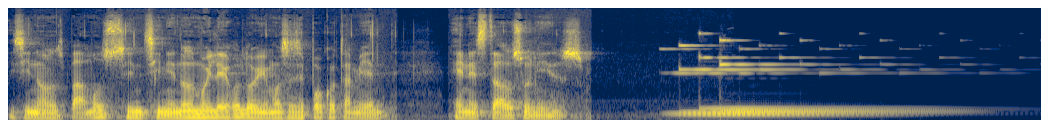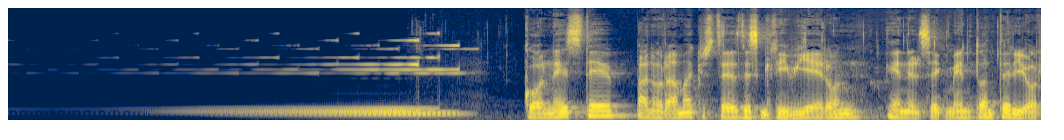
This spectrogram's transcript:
y si nos vamos sin, sin irnos muy lejos, lo vimos hace poco también en Estados Unidos. Con este panorama que ustedes describieron en el segmento anterior,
